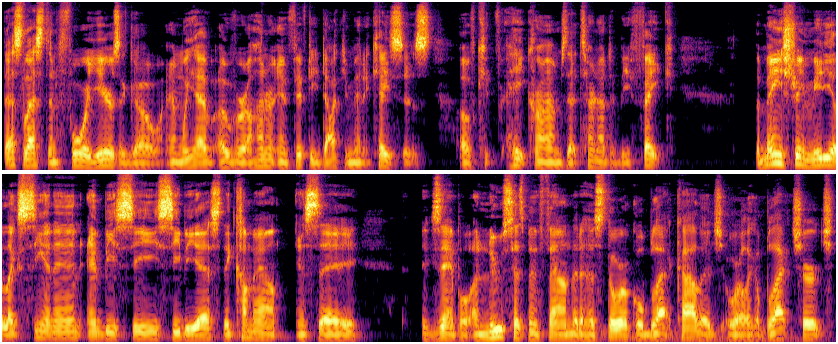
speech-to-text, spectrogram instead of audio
That's less than four years ago, and we have over 150 documented cases of hate crimes that turn out to be fake the mainstream media like CNN, NBC, CBS, they come out and say, example, a noose has been found at a historical black college or like a black church.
